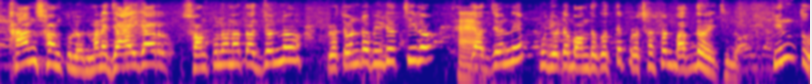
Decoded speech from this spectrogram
স্থান সংকুলন মানে জায়গার সংকুলনতার জন্য প্রচণ্ড ভিড় হচ্ছিল হ্যাঁ। যার জন্য পুজোটা বন্ধ করতে প্রশাসন বাধ্য হয়েছিল। কিন্তু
